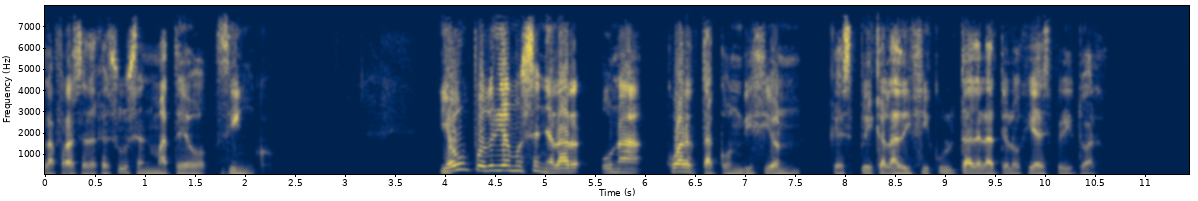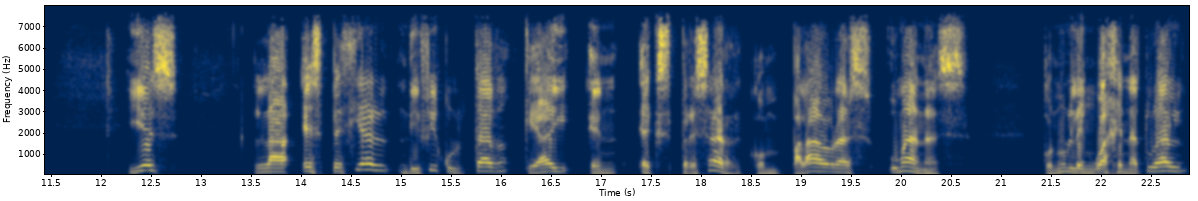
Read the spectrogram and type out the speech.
la frase de Jesús en Mateo 5. Y aún podríamos señalar una cuarta condición que explica la dificultad de la teología espiritual. Y es la especial dificultad que hay en expresar con palabras humanas, con un lenguaje natural,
